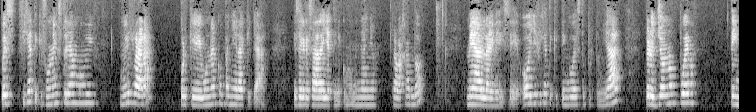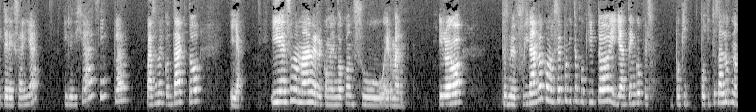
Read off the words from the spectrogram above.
Pues fíjate que fue una historia muy, muy rara, porque una compañera que ya es egresada y ya tiene como un año trabajando, me habla y me dice, oye, fíjate que tengo esta oportunidad, pero yo no puedo. ¿Te interesaría? Y le dije, ah, sí, claro, pásame el contacto y ya. Y esa mamá me recomendó con su hermano. Y luego, pues me fui dando a conocer poquito a poquito y ya tengo pues poquitos alumnos.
